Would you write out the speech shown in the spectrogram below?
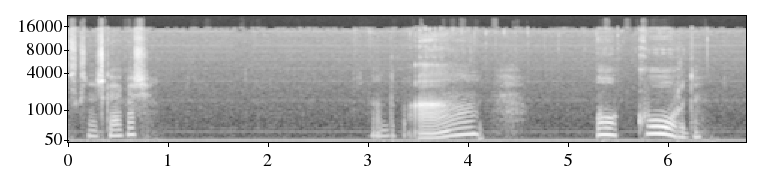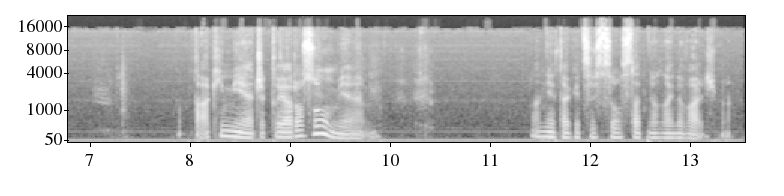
Skrzyneczka jakaś? A. O kurde. Taki mieczek, to ja rozumiem. A nie takie coś, co ostatnio znajdowaliśmy.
